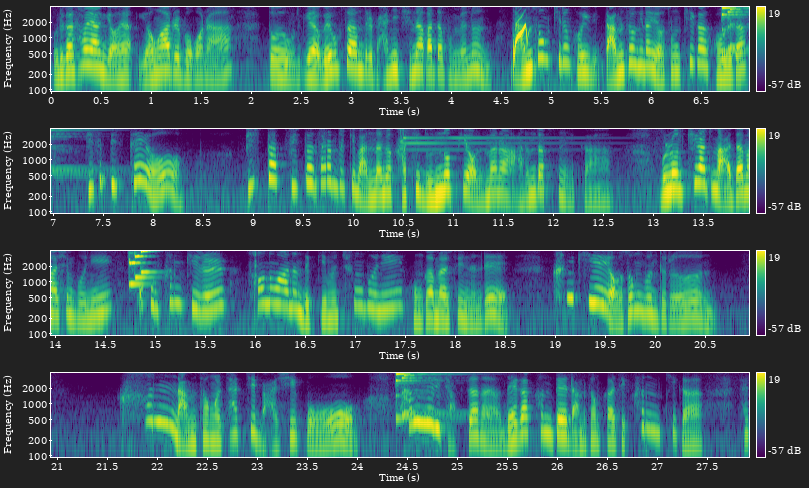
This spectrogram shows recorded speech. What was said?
우리가 서양 여- 영화를 보거나 또 우리가 외국 사람들을 많이 지나가다 보면은 남성 키는 거의 남성이랑 여성 키가 거의 다 비슷비슷해요. 비슷한 비슷한 사람들끼리 만나면 같이 눈높이 얼마나 아름답습니까? 물론 키가 좀 아담하신 분이 조금 큰 키를 선호하는 느낌은 충분히 공감할 수 있는데 큰 키의 여성분들은 큰 남성을 찾지 마시고 확률이 적잖아요. 내가 큰데 남성까지 큰 키가 하-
